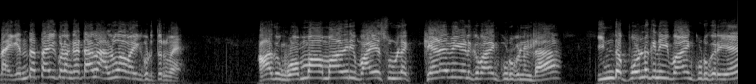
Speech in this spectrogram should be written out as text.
நான் எந்த தாய் குளம் கேட்டாலும் அல்வா வாங்கி கொடுத்துருவேன். அது உங்க அம்மா மாதிரி வயசுள்ள கிழவிகளுக்கு வாங்கி கொடுக்கணும்டா. இந்த பொண்ணுக்கு நீ வாங்கி கொடுக்கறியே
